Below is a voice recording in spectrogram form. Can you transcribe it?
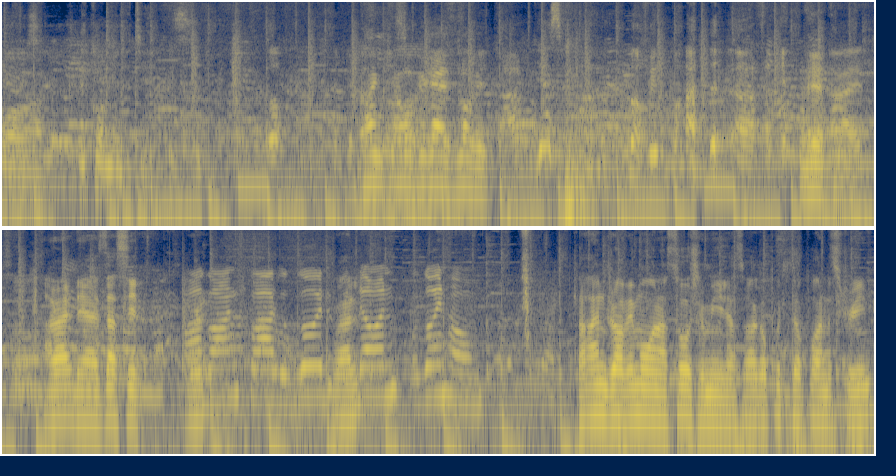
for the community. Thank you. I hope you guys love it. Yes, love it, but Yeah. All right, so. All right, guys, that's it. All gone, squad. We're good. Well- we're done. We're going home. Andrew have him on on social media, so I go put it up on the screen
